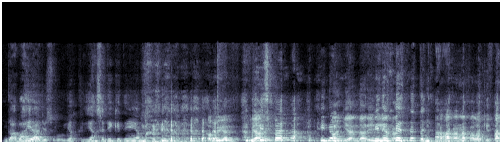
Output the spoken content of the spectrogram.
nggak bahaya justru. Yang yang sedikit ini yang tapi kan ya itu minum bagian dari ini minum kan setengah. katakanlah kalau kita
